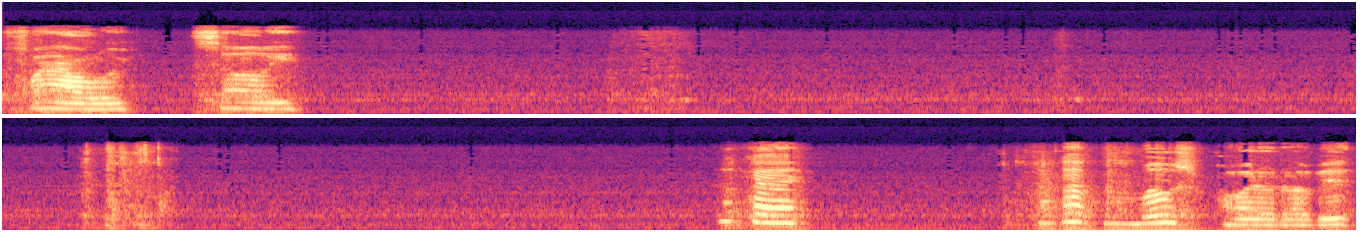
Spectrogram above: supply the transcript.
Flower, sorry. Okay. I got the most part of it.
